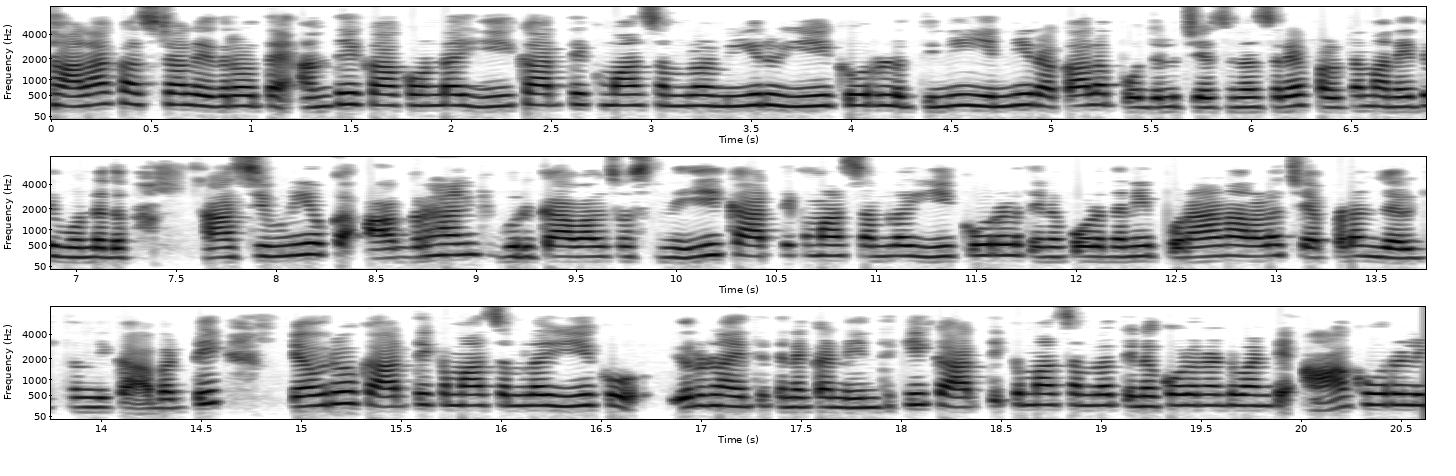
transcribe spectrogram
చాలా కష్టాలు ఎదురవుతాయి. అంతేకాకుండా ఈ కార్తీక మాసం ఉపవాసంలో మీరు ఈ కూరలు తిని ఎన్ని రకాల పూజలు చేసినా సరే ఫలితం అనేది ఉండదు. ఆ శివుని యొక్క ఆగ్రహానికి గురి కావాల్సి వస్తుంది. ఈ కార్తీక మాసంలో ఈ కూరలు తినకూడదని పురాణాలలో చెప్పడం జరుగుతుంది కాబట్టి ఎవరు కార్తీక మాసంలో ఈ కూరలు అయితే తినకండి. ఇంతకీ కార్తీక మాసంలో తినకూడనటువంటి ఆ కూరలు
